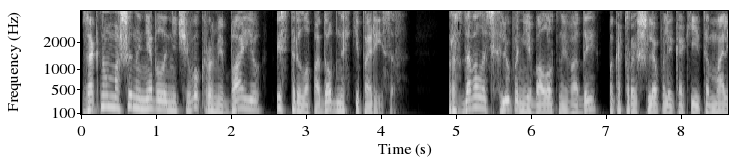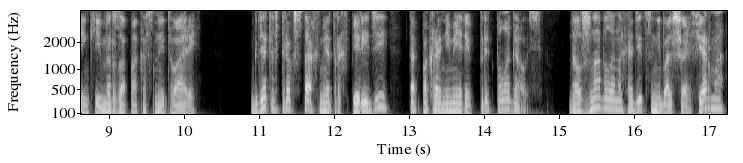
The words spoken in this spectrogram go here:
За окном машины не было ничего, кроме баю и стрелоподобных кипарисов. Раздавалось хлюпанье болотной воды, по которой шлепали какие-то маленькие мерзопакостные твари. Где-то в трехстах метрах впереди, так, по крайней мере, предполагалось, должна была находиться небольшая ферма,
